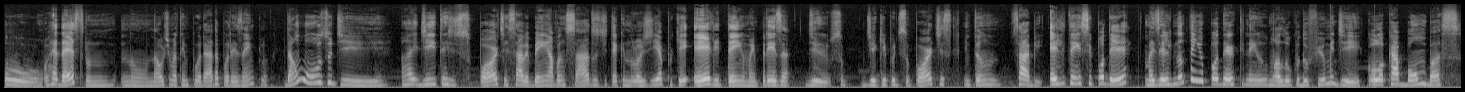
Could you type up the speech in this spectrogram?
o, Redestro, no, na última temporada, por exemplo, dá um uso de, ai, de itens de suporte, sabe? Bem avançados de tecnologia, porque ele tem uma empresa de, de equipe de suportes. Então, sabe? Ele tem esse poder. Mas ele não tem o poder que nem o maluco do filme de colocar bombas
